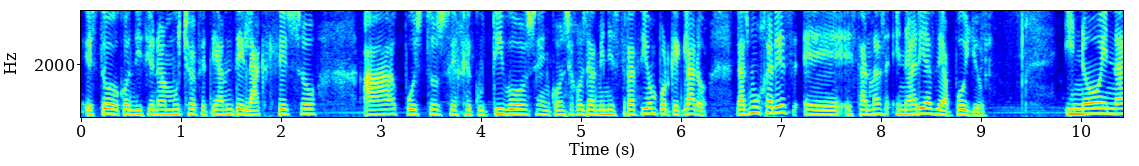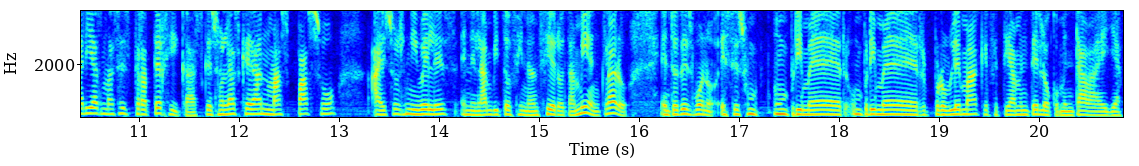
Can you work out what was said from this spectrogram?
Esto condiciona mucho efectivamente el acceso a puestos ejecutivos en consejos de administración, porque claro, las mujeres eh, están más en áreas de apoyo y no en áreas más estratégicas, que son las que dan más paso a esos niveles en el ámbito financiero también, claro. Entonces, bueno, este es un, primer, un primer problema que efectivamente lo comentaba ella.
